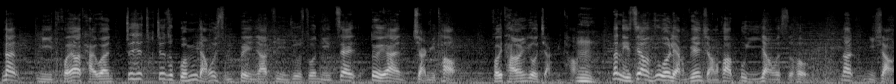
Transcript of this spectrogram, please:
那你回到台湾，这些就是国民党为什么被人家批评？就是说你在对岸讲一套，回台湾又讲一套。嗯，那你这样如果两边讲的话不一样的时候，那你想？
